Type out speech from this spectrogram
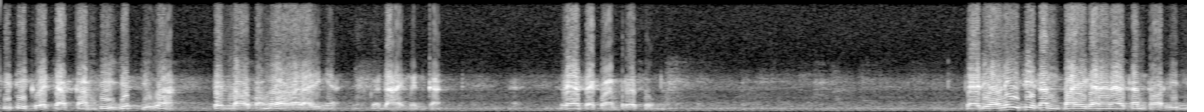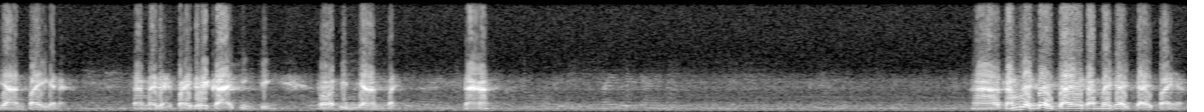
คือที่เกิดจากกรรมที่ยึดอยู่ว่า เป็นเราของเราอะไรเงี้ยก็ได้เหมือนกัน แล้วแต่ความประสงค์ แต่เดี๋ยวนี้ที่ท่านไปกันนะท่านถอดวิญญาณไปกันนะถ้าไม่ได้ไปด้วยกายจริง ๆ ถอดวิญญาณไป นะอ่าสำเร็จได้ใจครับไม่ใช่ใจไปอะ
